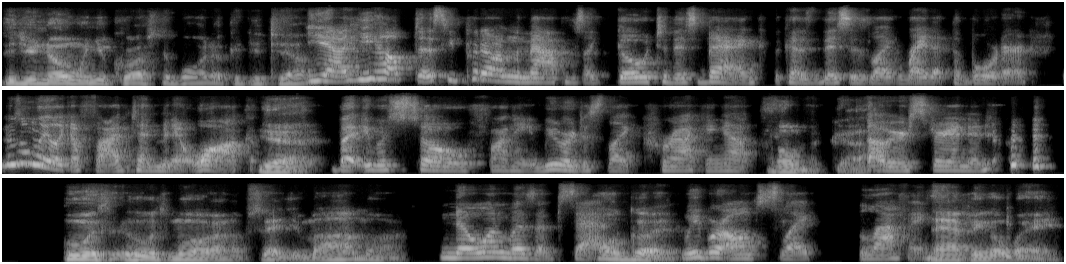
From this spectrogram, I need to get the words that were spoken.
Did you know when you crossed the border? Could you tell? Yeah, he helped us. He put it on the map. He's like, "Go to this bank because this is like right at the border." It was only like a five ten minute walk, Yeah. but it was so funny. We were just like cracking up. Oh my God. Thought we were stranded. Who was who was more upset? Your mom or No one was upset. oh good. We were all just like laughing. Napping away.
